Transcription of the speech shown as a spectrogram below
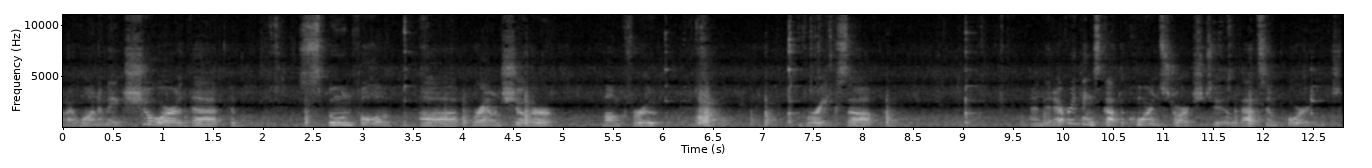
But I want to make sure that the spoonful of uh, brown sugar, monk fruit, breaks up and that everything's got the cornstarch too. That's important.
